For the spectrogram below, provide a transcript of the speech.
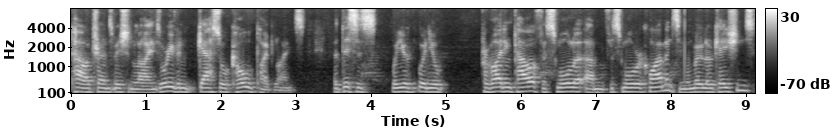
power transmission lines, or even gas or coal pipelines. But this is when you're when you're providing power for smaller um, for small requirements in remote locations.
